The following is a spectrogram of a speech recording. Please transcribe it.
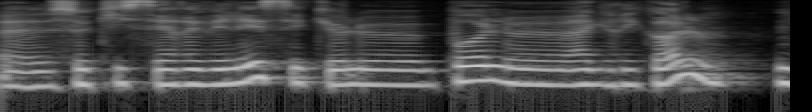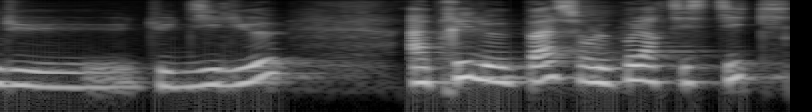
Euh, ce qui s'est révélé, c'est que le pôle agricole du, dit lieu a pris le pas sur le pôle artistique,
